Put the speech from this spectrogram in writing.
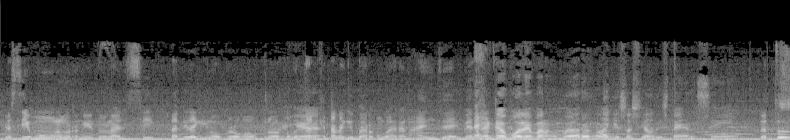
Ya sih mau ngalur ngidul aja sih. Tadi lagi ngobrol-ngobrol. Kebetulan Iya. kita lagi bareng-bareng anjay. eh Biasanya gak boleh bareng-bareng lagi social distancing terus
